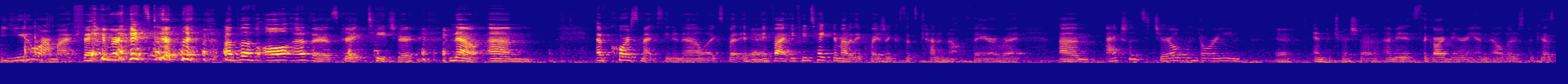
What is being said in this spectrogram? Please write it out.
"You are my favorite above all others, great teacher." No, um, of course Maxine and Alex, but if, Yeah. if I if you take them out of the equation, because it's kind of not fair, right? Um, actually, it's Gerald and Doreen Yeah. and Patricia. I mean, it's the Gardnerian elders because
